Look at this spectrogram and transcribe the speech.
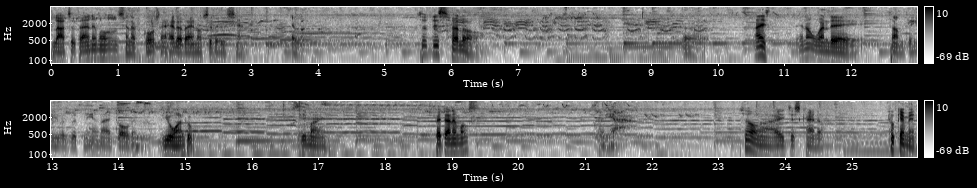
Lots of animals and of course I had a rhinoceros and everything. So this fellow, uh, I… you know, one day something, he was with me and I told him, you want to see my pet animals? Said, yeah. So I just kind of took him in.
